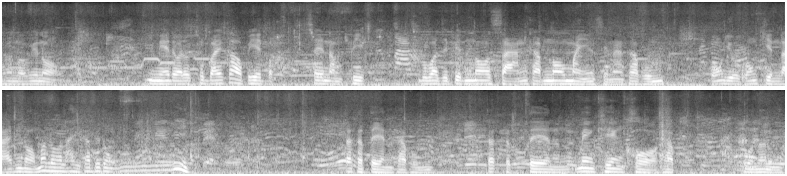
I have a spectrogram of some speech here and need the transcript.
เพิ่นว่าพี่น้องอีเมลว่าส่วนใดเข้าไปเฮ็ดบักใส่น้ำพริกบ่ว่าจะเป็นนอสารครับนอใหม่จังซี่นะครับผมของอยู่ของกินหลายพี่น้องมารออะไรครับพี่น้องอุ้ยตะกะแตนครับผมตะกะแตนแม่งแข้งคอครับตัวนั้นนี่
